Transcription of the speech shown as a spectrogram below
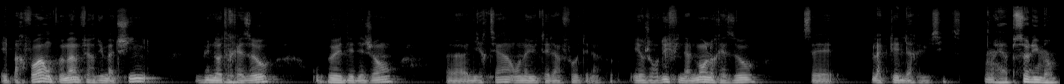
Et parfois, on peut même faire du matching. Vu notre réseau, on peut aider des gens à dire tiens, on a eu telle info, telle info. Et aujourd'hui, finalement, le réseau, c'est la clé de la réussite. Oui, absolument.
